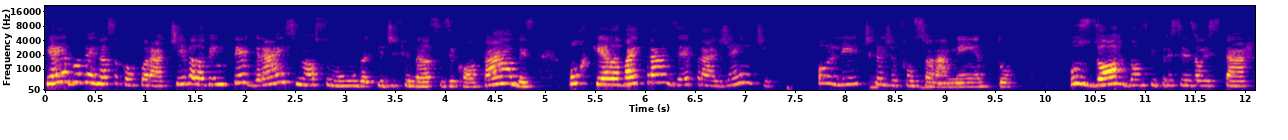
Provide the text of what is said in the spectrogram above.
E aí a governança corporativa, ela vem integrar esse nosso mundo aqui de finanças e contábeis, porque ela vai trazer para a gente políticas de funcionamento, os órgãos que precisam estar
